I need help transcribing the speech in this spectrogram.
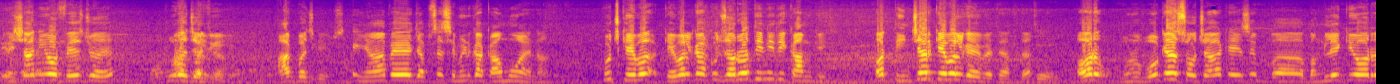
पेशानी और फेस जो है वो पूरा जल गई। आग बच गई उससे यहाँ पे जब से सीमेंट का काम हुआ है ना कुछ केबल केबल का कुछ ज़रूरत ही नहीं थी काम की। और तीन चार केबल गए हुए थे अंदर। और वो क्या सोचा कि इसे बंगले की और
